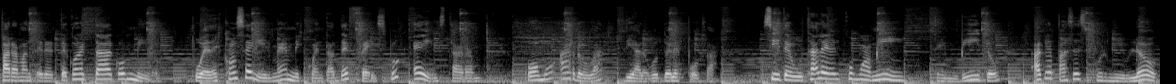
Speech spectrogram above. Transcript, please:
para mantenerte conectada conmigo. Puedes conseguirme en mis cuentas de Facebook e Instagram como arroba diálogos de esposa. Si te gusta leer como a mí, te invito a que pases por mi blog,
